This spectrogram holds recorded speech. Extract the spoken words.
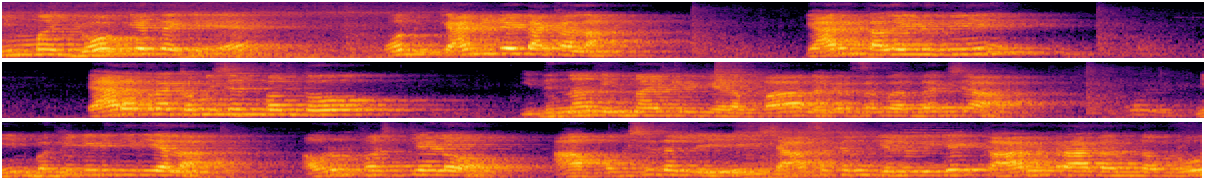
ನಿಮ್ಮ ಯೋಗ್ಯತೆಗೆ ಒಂದು ಕ್ಯಾಂಡಿಡೇಟ್ ಹಾಕಲ್ಲ. ಯಾರಿಗೆ ತಲೆ ಹಿಡಿದ್ರಿ? ಯಾರ ಹತ್ರ ಕಮಿಷನ್ ಬಂತು? ಇದನ್ನ ನಿಮ್ಮ ನಾಯಕರಿಗೆ ಕೇಳಪ್ಪ, ನಗರಸಭಾ ಅಧ್ಯಕ್ಷ. ನೀನ್ ಬಕೆಟ್ ಹಿಡಿದಿದೆಯಲ್ಲ, ಅವ್ರನ್ನ ಫಸ್ಟ್ ಕೇಳು. ಆ ಪಕ್ಷದಲ್ಲಿ ಶಾಸಕನ ಗೆಲುವಿಗೆ ಕಾರಣರಾದಂಥವ್ರು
